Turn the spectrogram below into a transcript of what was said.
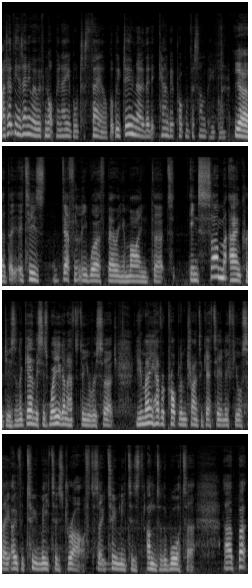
I don't think there's anywhere we've not been able to sail, but we do know that it can be a problem for some people. Yeah, it is definitely worth bearing in mind that in some anchorages, and again, this is where you're going to have to do your research, you may have a problem trying to get in if you're, say, over two meters draft, so two meters under the water. Uh, but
